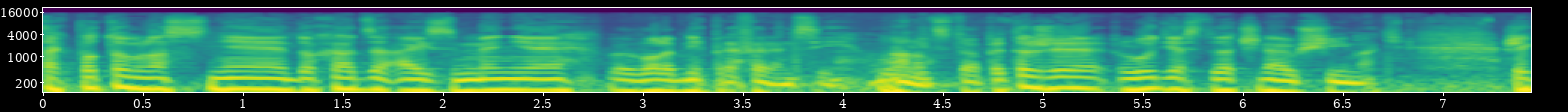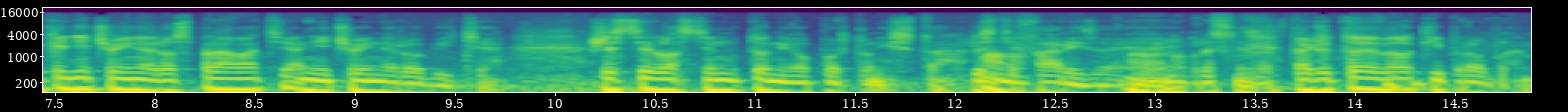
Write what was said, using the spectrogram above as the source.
tak potom vlastne dochádza aj zmene volebných preferencií. To, pretože ľudia si to začínajú všímať. Že keď niečo iné rozprávate a niečo iné robíte. Že ste vlastne vnútorný oportunista. Že ano. ste farizej. Áno, presne tak. Takže to je veľký problém.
